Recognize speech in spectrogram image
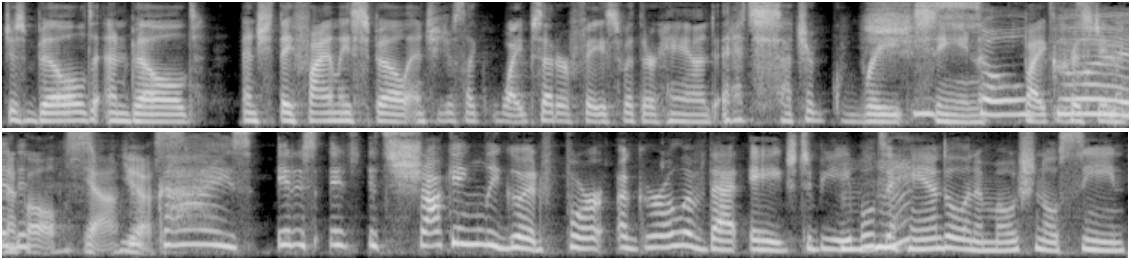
just build and build. And she, they finally spill, and she just like wipes at her face with her hand, and it's such a great She's scene so by Kristy good. McNichol. Yeah, Yes. Guys, it is it, it's shockingly good for a girl of that age to be able to mm-hmm. handle an emotional scene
